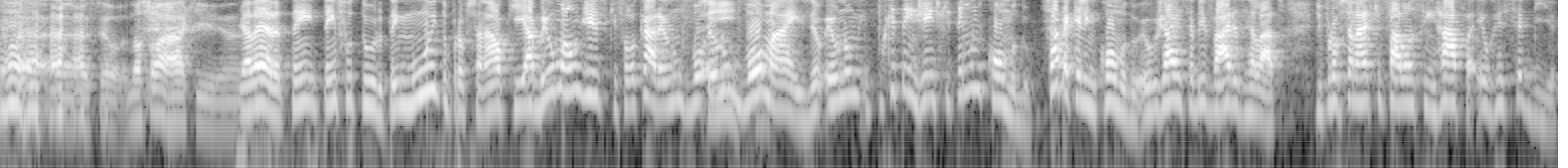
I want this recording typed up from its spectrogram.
É, vai ser o nosso A aqui. Né? Galera, tem, tem futuro. Tem muito profissional que abriu mão disso, que falou, cara, eu não vou, sim, eu não vou mais. Eu, eu não. Porque tem gente que tem um incômodo. Sabe aquele incômodo? Eu já recebi vários relatos de profissionais que falam assim, Rafa, eu recebia.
